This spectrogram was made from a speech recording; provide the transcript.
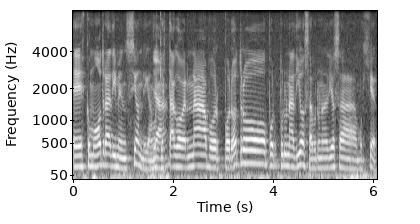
es como otra dimensión, digamos, que está gobernada por, por otro, por, por una diosa, por una diosa mujer,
